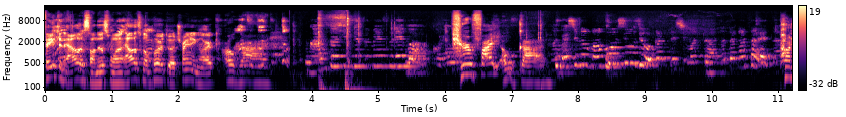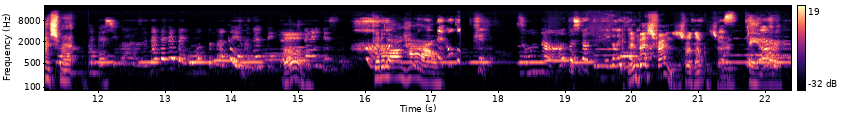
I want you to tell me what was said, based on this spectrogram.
faith in Alice on this one. Alice gonna put her through a training arc. Oh God. Purify. Oh God. Punishment. Oh. Get along how? They're best friends, as far as I'm concerned. They are.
